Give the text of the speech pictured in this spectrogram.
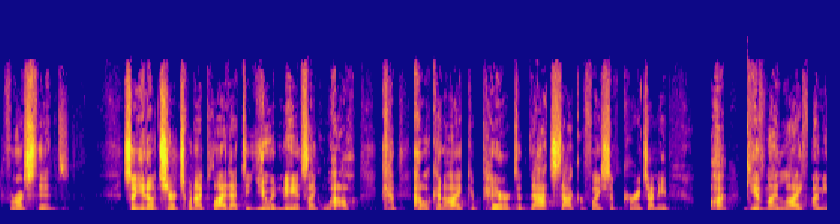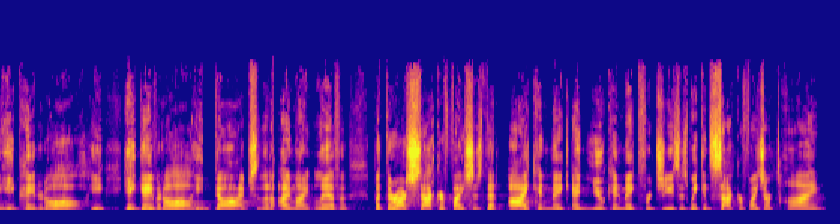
for our sins? So, you know, church, when I apply that to you and me, it's like, wow, how can I compare to that sacrifice of courage? I mean, uh, give my life? I mean, he paid it all. He, he gave it all. He died so that I might live. But there are sacrifices that I can make and you can make for Jesus. We can sacrifice our time,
